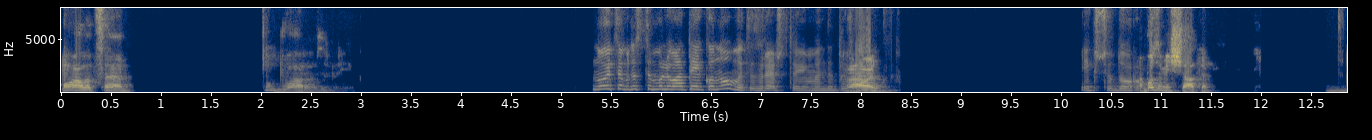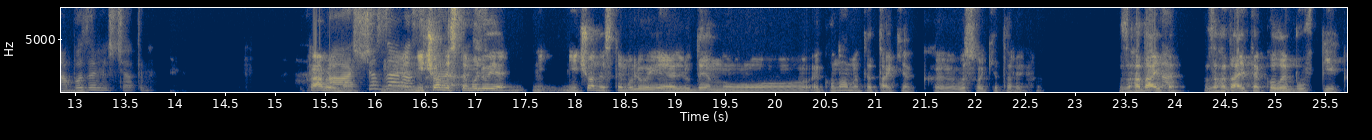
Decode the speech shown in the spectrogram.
Ну, але це ну, два рази в рік. Ну і це буде стимулювати економити, зрештою, мене дуже Правильно. Якщо дорого. Або заміщати. Або заміщати. Правильно. А що Е, зараз, Нічого не е, стимулює, нічого не стимулює людину економити так, як е, високі тарифи. Згадайте, Так. згадайте, коли був пік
